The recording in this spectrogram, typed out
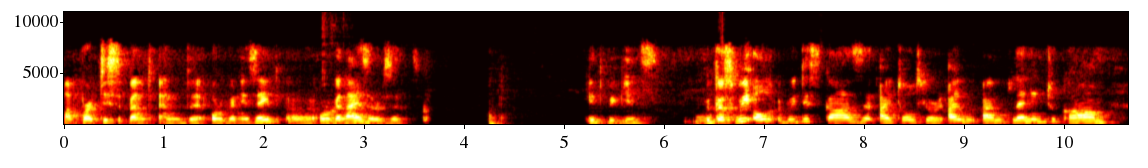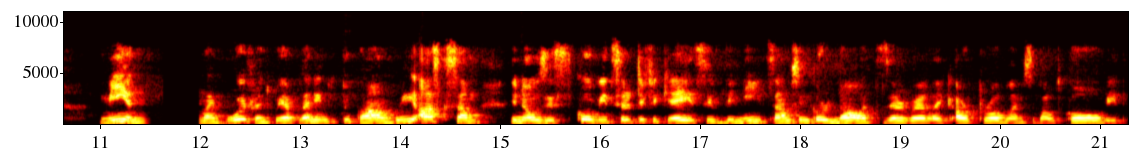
a participant and the organizer, uh, organizers that it begins because we all we discussed that I told her I I'm planning to come. Me and my boyfriend we are planning to come. We ask some you know these COVID certificates if we need something or not. There were like our problems about COVID.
